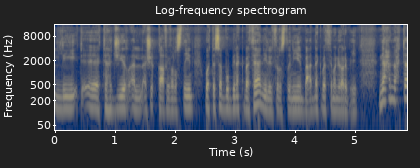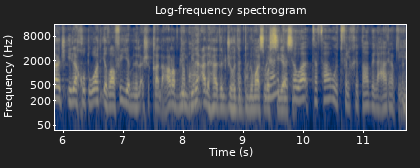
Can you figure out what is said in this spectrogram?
لتهجير الأشقاء في فلسطين والتسبب بنكبة ثانية للفلسطينيين بعد نكبة 48 نحن نحتاج إلى خطوات إضافية من الأشقاء العرب طبعا. للبناء على هذا الجهد طبعا. الدبلوماسي والسياسي هنالك تفاوت في الخطاب العربي نعم,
